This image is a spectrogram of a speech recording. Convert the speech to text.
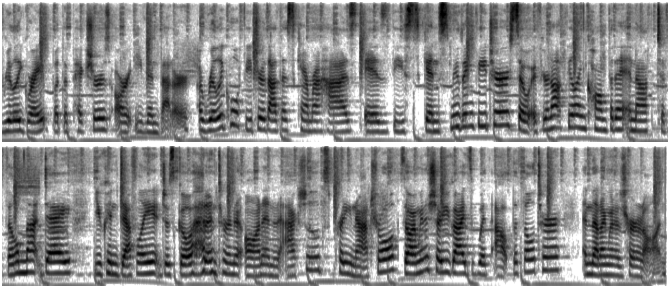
really great, but the pictures are even better. A really cool feature that this camera has is the skin smoothing feature. So if you're not feeling confident enough to film that day, you can definitely just go ahead and turn it on and it actually looks pretty natural. So I'm gonna show you guys without the filter and then I'm gonna turn it on.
